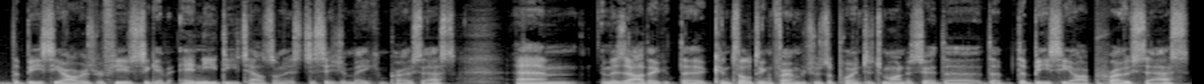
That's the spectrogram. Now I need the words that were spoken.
the BCR has refused to give any details on its decision making process. Um, Mazars, the, the consulting firm which was appointed to monitor the, the, the BCR process,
